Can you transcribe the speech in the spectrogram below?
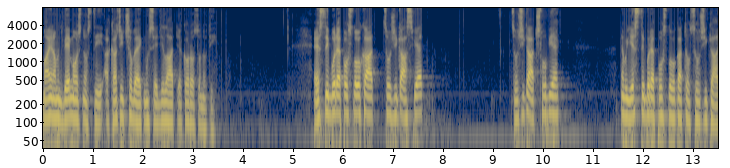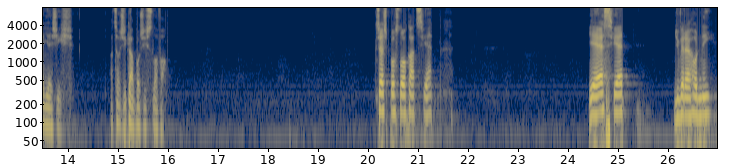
má jenom dvě možnosti a každý člověk musí dělat jako rozhodnutí. Jestli bude poslouchat, co říká svět, co říká člověk, nebo jestli bude poslouchat to, co říká Ježíš a co říká Boží slovo. Chceš poslouchat svět? Je svět důvěryhodný?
